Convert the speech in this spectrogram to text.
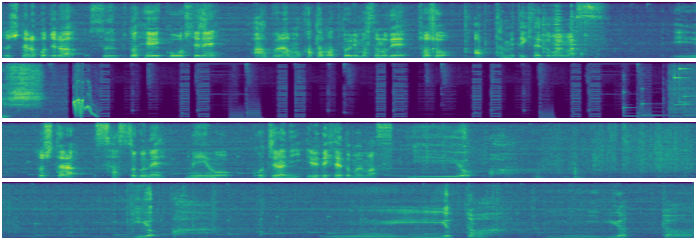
そしたらこちら、スープと並行してね、油も固まっておりますので、少々温めていきたいと思います。よし。そしたら早速ね麺をこちらに入れていきたいと思います。いいよ。いいよ。よっとよっと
